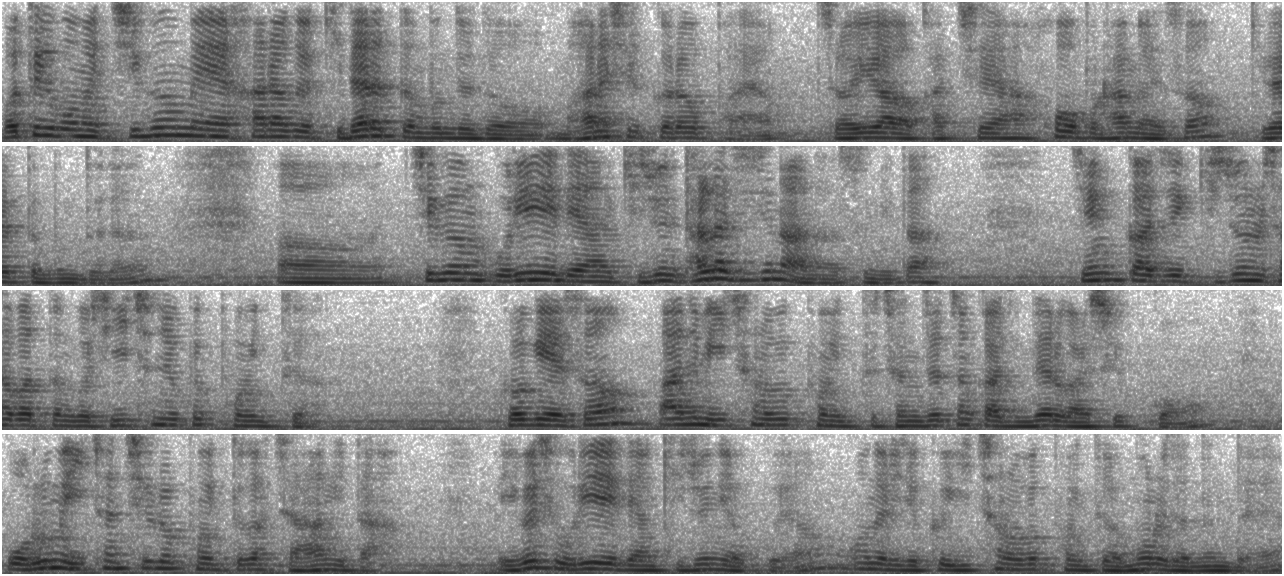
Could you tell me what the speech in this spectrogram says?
어떻게 보면 지금의 하락을 기다렸던 분들도 많으실 거라고 봐요. 저희와 같이 호흡을 하면서 기다렸던 분들은 어, 지금 우리에 대한 기준이 달라지지는 않았습니다. 지금까지 기준을 잡았던 것이 2600포인트 거기에서 빠지면 2500포인트 전저점까지 내려갈 수 있고 오르면 2700포인트가 저항이다. 이것이 우리에 대한 기준이었고요. 오늘 이제 그 2500포인트가 무너졌는데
